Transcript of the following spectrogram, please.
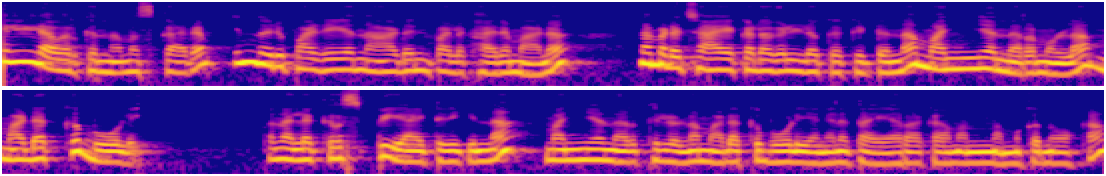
എല്ലാവർക്കും നമസ്കാരം. ഇന്നൊരു പഴയ നാടൻ പലഹാരമാണ്. നമ്മുടെ ചായക്കടകളിലൊക്കെ കിട്ടുന്ന മഞ്ഞ നിറമുള്ള മടക്ക് ബോളി. അപ്പം നല്ല ക്രിസ്പി ആയിട്ടിരിക്കുന്ന മഞ്ഞ നിറത്തിലുള്ള മടക്ക് ബോളി എങ്ങനെ തയ്യാറാക്കാമെന്ന് നമുക്ക് നോക്കാം.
